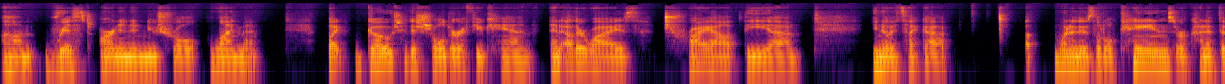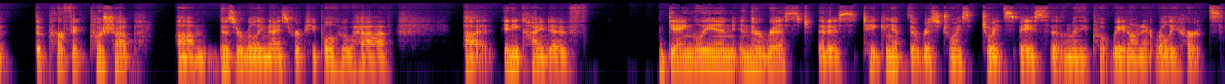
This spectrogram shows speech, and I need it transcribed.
um, wrists aren't in a neutral alignment. But go to the shoulder if you can. And otherwise, try out the, um, you know, it's like a, a, one of those little canes or kind of the, the perfect push up. Um, those are really nice for people who have uh, any kind of ganglion in their wrist that is taking up the wrist joint, joint space so that when they put weight on it, really hurts.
